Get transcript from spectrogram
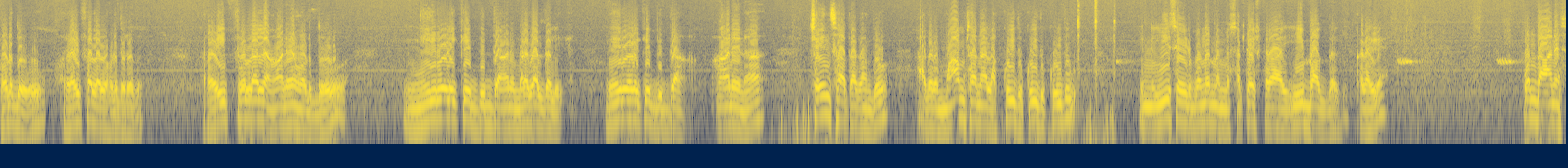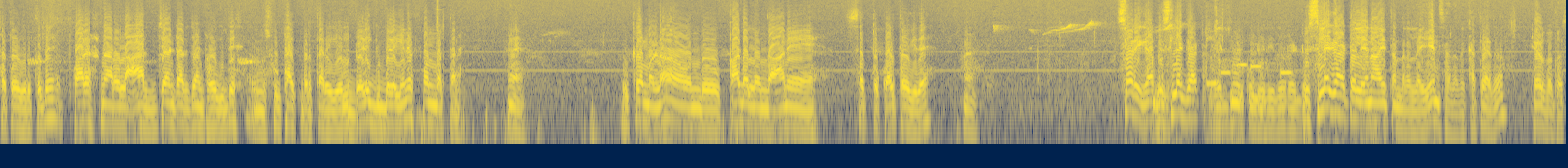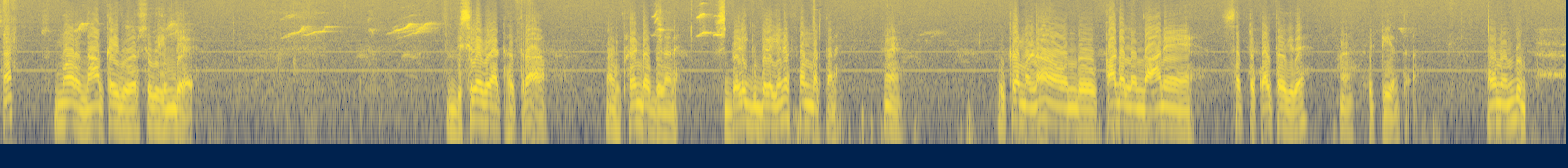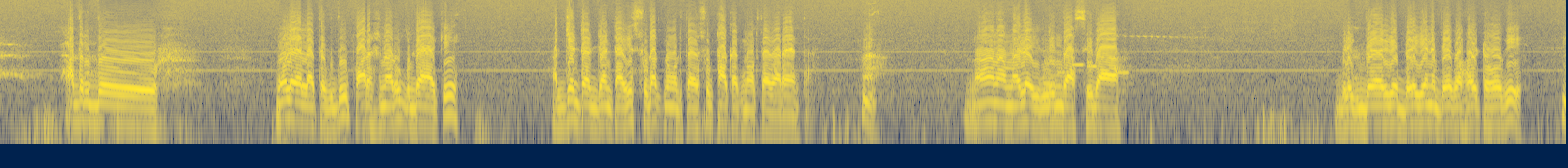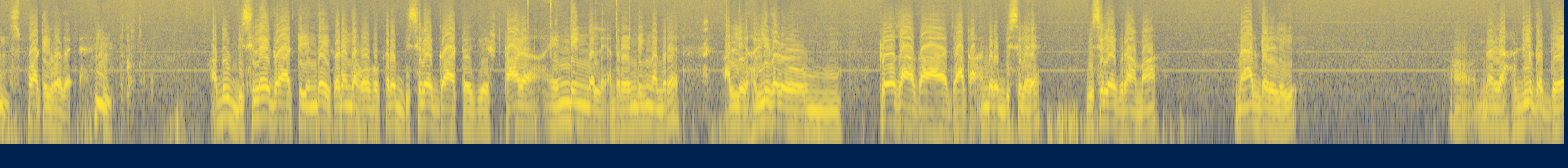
ಹೊಡೆದು ರೈಫಲಲ್ಲಿ ಹೊಡೆದಿರೋದು. ರೈಫಲಲ್ಲಿ ಆನೆ ಹೊಡೆದು ನೀರೊಳಿಕೆ ಬಿದ್ದ ಆನೆ, ಮಳೆಗಾಲದಲ್ಲಿ ನೀರೊಳಿಕೆ ಬಿದ್ದ ಆನೆನ ಚೈನ್ ಸಹ ತಗೊಂಡು ಅದರ ಮಾಂಸನೆಲ್ಲ ಕುಯ್ದು ಕುಯ್ದು ಕುಯ್ದು ಇನ್ನು ಈ ಸೈಡ್ ಬಂದರೆ ನಮ್ಮ ಸಕಲೇಶ್ಪುರ ಈ ಭಾಗದ ಕಡೆಗೆ ಒಂದು ಆನೆ ಸತ್ತೋಗಿರ್ತದೆ. ಫಾರೆಸ್ಟ್ನವರೆಲ್ಲ ಅರ್ಜೆಂಟ್ ಅರ್ಜೆಂಟ್ ಹೋಗಿದ್ದೆ ಸುಟ್ಟಾಕಿ ಬರ್ತಾರೆ. ಎಲ್ಲಿ ಬೆಳಿಗ್ಗೆ, ಬೆಳಿಗ್ಗೆನೆ ಫೋನ್ ಮಾಡ್ತಾನೆ. ಹ್ಮ್. ವಿಕ್ರಮಣ್ಣ ಒಂದು ಕಾಡಲ್ಲಿ ಒಂದು ಆನೆ ಸತ್ತು ಕೊಳ್ತೋಗಿದೆ. ಸರ್ ಈಗ ಬಿಸಿಲೆ ಘಾಟ್ ರೆಡ್ ನೋಡ್ಕೊಂಡಿರಿ ಇದು ರೆಡ್ ಬಿಸಿಲೆ ಘಾಟಲ್ಲಿ ಏನೋ ಆಯ್ತಂದ್ರಲ್ಲ ಏನ್ ಸರ್ ಅದು ಕತೆ ಅದು? ಹೇಳ್ಬೋದಾ ಸರ್? ಸುಮಾರು ನಾಲ್ಕೈದು ವರ್ಷದ ಹಿಂದೆ ಬಿಸಿಲೆ ಘಾಟ್ ಹತ್ರ ನನ್ನ ಫ್ರೆಂಡ್ ಒಬ್ಬಿದ್ದಾನೆ. ಬೆಳಿಗ್ಗೆ ಬೆಳಿಗ್ಗೆನೆ ಫೋನ್ ಮಾಡ್ತಾನೆ. ವಿಕ್ರಮಣ್ಣ ಒಂದು ಕಾಡಲ್ಲಿ ಒಂದು ಆನೆ ಸತ್ತು ಕೊಳ್ತೋಗಿದೆ. ಹಾಂ. ಪೆಟ್ಟಿ ಅಂತ. ಅವನೊಂದು ಅದರದ್ದು ಮೂಳೆ ಎಲ್ಲ ತೆಗೆದು ಫಾರೆಸ್ಟ್ನವರು ಗುಡ್ಡೆ ಹಾಕಿ ಅರ್ಜೆಂಟ್ ಅರ್ಜೆಂಟಾಗಿ ಸುಡಕ್ಕೆ ನೋಡ್ತಾ ಸುಟ್ಟು ಹಾಕಕ್ಕೆ ನೋಡ್ತಾ ಇದ್ದಾರೆ ಅಂತ. ನಾನು ಆಮೇಲೆ ಇಲ್ಲಿಂದ ಸೀದಾ ಬೆಳಿಗ್ಗೆ ಬೆಳಿಗ್ಗೆ ಬೆಳಿಗ್ಗೆನೆ ಬೇಗ ಹೊರಟು ಹೋಗಿ ಸ್ಪಾಟಿಗೆ ಹೋದೆ. ಅದು ಬಿಸಿಲೆ ಘಾಟಿಯಿಂದ ಈ ಕಡೆಯಿಂದ ಹೋಗ್ಬೇಕಾದ್ರೆ ಬಿಸಿಲೆ ಘಾಟಿಗೆ ಸ್ಟಾ ಎಂಡಿಂಗಲ್ಲಿ ಅಂದರೆ ಎಂಡಿಂಗ್ ಅಂದರೆ ಅಲ್ಲಿ ಹಳ್ಳಿಗಳು ಕ್ಲೋಸ್ ಆಗ ಜಾಗ ಅಂದರೆ ಬಿಸಿಲೆ ಬಿಸಿಲೆ ಗ್ರಾಮ ಮ್ಯಾಗ್ಡಳ್ಳಿ ಆಮೇಲೆ ಹಡ್ಲಗದ್ದೆ.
